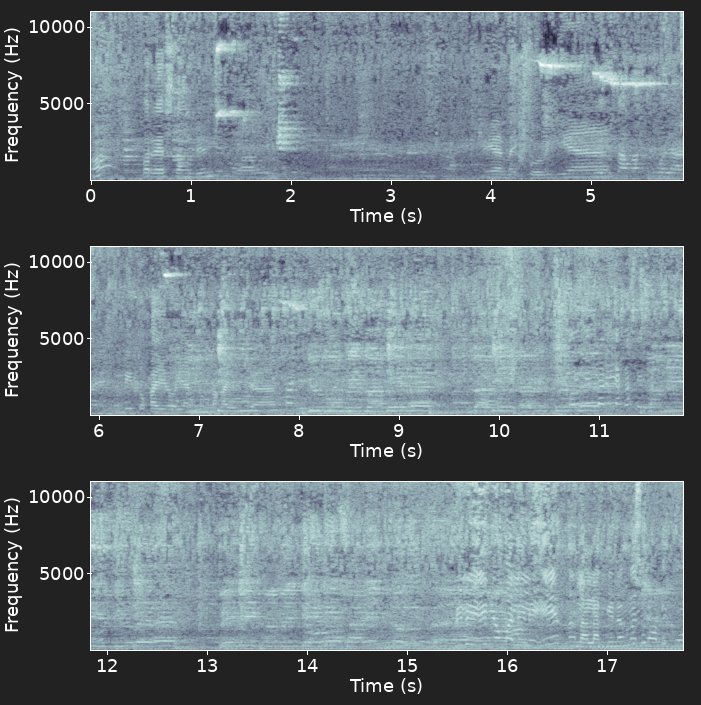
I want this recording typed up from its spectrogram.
Ah, pares lang din. Ayan, may Korean. Kung dito kayo, yan, punta kayo dyan. Yung maliliit. Ang lalaki naman. Sabi ko.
